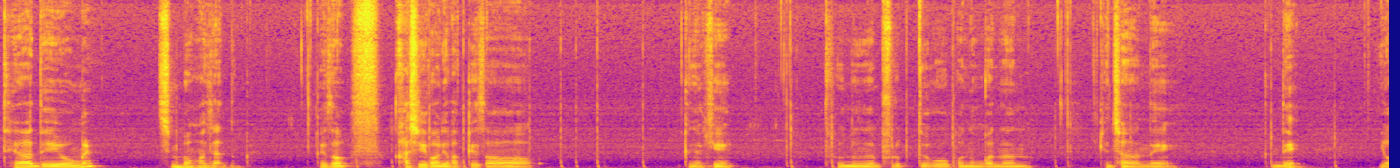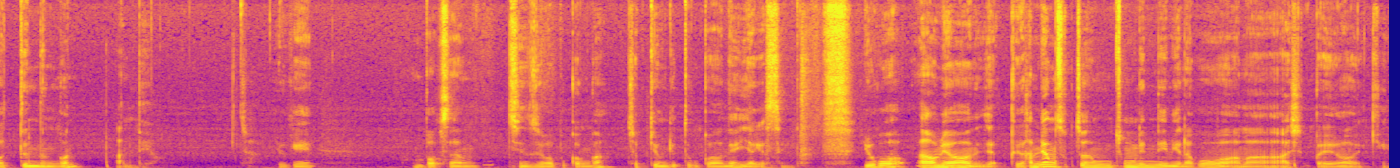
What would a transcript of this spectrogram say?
대화 내용을 침범하지 않는 거예요. 그래서 가시거리 밖에서 그냥 이렇게 두 눈을 부릅뜨고 보는 거는 괜찮은데 근데 엿듣는 건 안 돼요. 자, 이게 헌법상 진술거부권과 접견교통권의 이야기였습니다. 요거 나오면 이제 그 한명숙 전 총리님이라고 아마 아실 거예요. 이렇게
